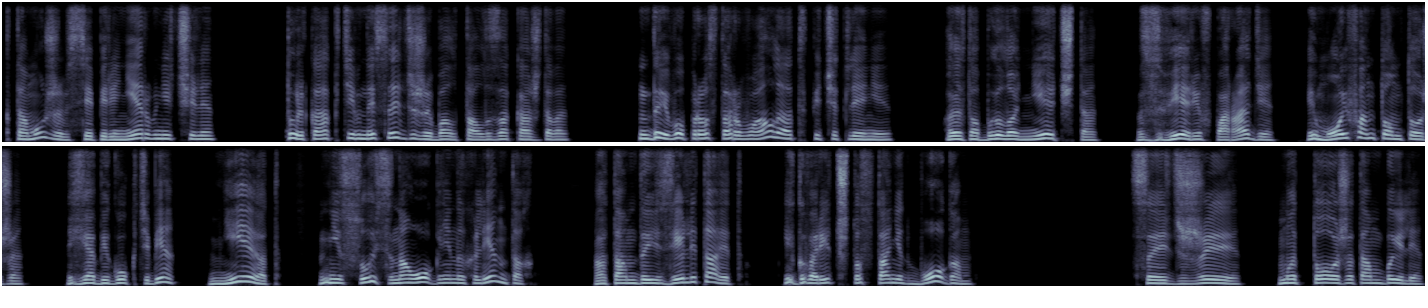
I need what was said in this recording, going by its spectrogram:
к тому же все перенервничали. Только активный Сэджи болтал за каждого. Да его просто рвало от впечатлений. Это было нечто. Звери в параде и мой фантом тоже. Я бегу к тебе? Нет, несусь на огненных лентах, а там Дейзи летает и говорит, что станет богом. Сейджи, мы тоже там были,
